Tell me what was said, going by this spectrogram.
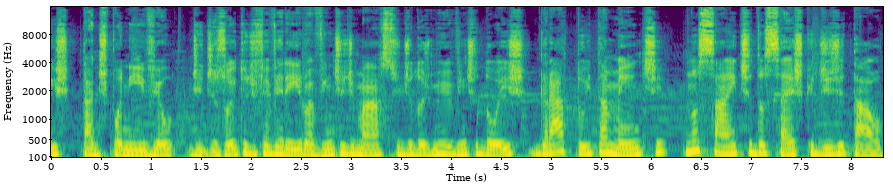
está disponível de 18 de fevereiro a 20 de março de 2022, gratuitamente, no site do Sesc Digital.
